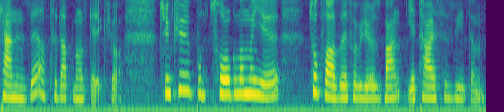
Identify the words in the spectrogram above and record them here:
kendinize hatırlatmanız gerekiyor. Çünkü bu sorgulamayı çok fazla yapabiliyoruz. Ben yetersiz miydim?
